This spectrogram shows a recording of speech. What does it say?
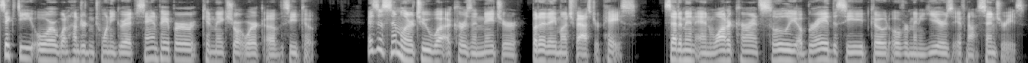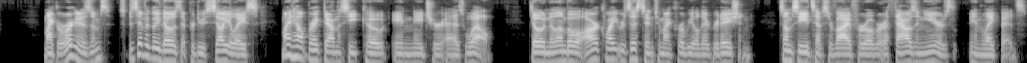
60 or 120 grit sandpaper can make short work of the seed coat. This is similar to what occurs in nature, but at a much faster pace. Sediment and water currents slowly abrade the seed coat over many years, if not centuries. Microorganisms, specifically those that produce cellulase, might help break down the seed coat in nature as well, though Nelumbo are quite resistant to microbial degradation. Some seeds have survived for over a thousand years in lake beds.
